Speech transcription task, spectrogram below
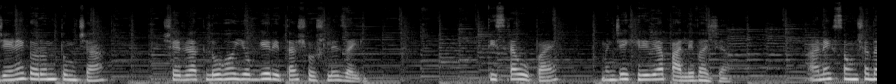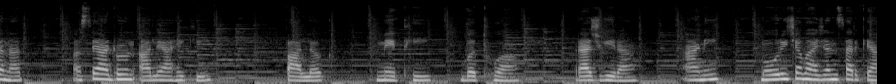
जेणेकरून तुमच्या शरीरात लोह योग्यरित्या शोषले जाईल. तिसरा उपाय म्हणजे हिरव्या पालेभाज्या. अनेक संशोधनात असे आढळून आले आहे की पालक मेथी बथुआ राजगिरा आणि मोहरीच्या भाज्यांसारख्या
